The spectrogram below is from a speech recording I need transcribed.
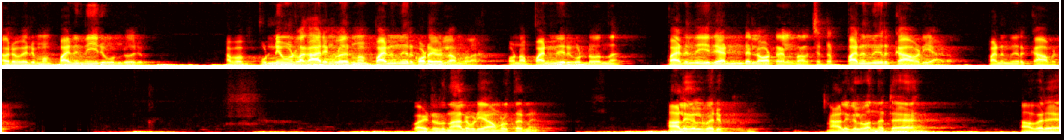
അവർ വരുമ്പം പനിനീര് കൊണ്ടുവരും. അപ്പോൾ പുണ്യമുള്ള കാര്യങ്ങൾ വരുമ്പം പനിനീർ കുടയുമല്ലോ നമ്മൾ അതുകൊണ്ട് പനിനീർ കൊണ്ടുവന്ന് പനിനീർ രണ്ട് ലോട്ടയിൽ നിറച്ചിട്ട് പനിനീർ കാവടിയാണ് പനിനീർ കാവടി. വൈകിട്ടൊരു നാല് മണി തന്നെ ആളുകൾ വരും. ആളുകൾ വന്നിട്ട് അവരെ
